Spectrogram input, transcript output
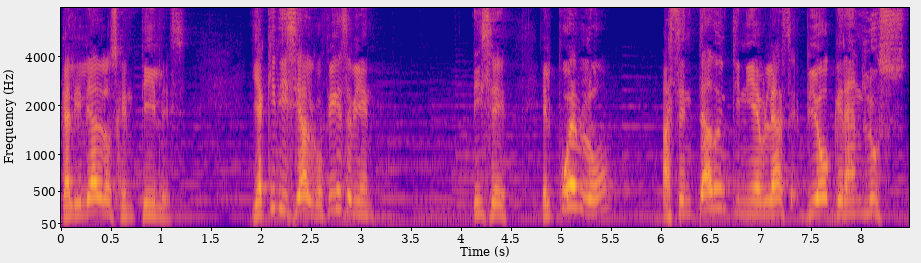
Galilea de los gentiles. Y aquí dice algo, fíjense bien. Dice, el pueblo asentado en tinieblas vio gran luz.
